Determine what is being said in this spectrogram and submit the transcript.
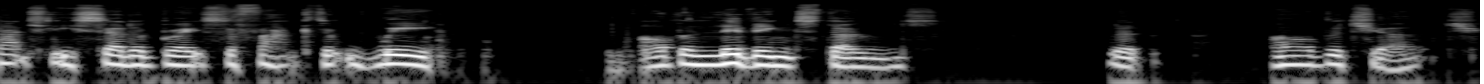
actually celebrates the fact that we are the living stones that are the church.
